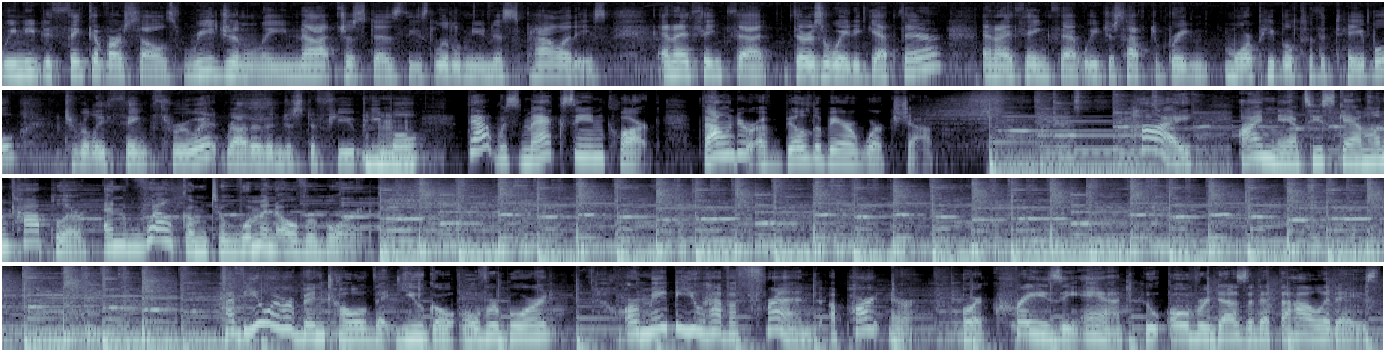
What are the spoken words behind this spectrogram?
we need to think of ourselves regionally, not just as these little municipalities. And I think that there's a way to get there, and I think that we just have to bring more people to the table to really think through it rather than just a few mm-hmm. people. That was Maxine Clark, founder of Build a Bear Workshop. Hi, I'm Nancy Scanlon Koppler, and welcome to Woman Overboard. Have you ever been told that you go overboard? Or maybe you have a friend, a partner, or a crazy aunt who overdoes it at the holidays.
